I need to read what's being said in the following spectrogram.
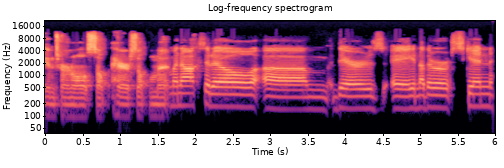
internal sup- hair supplement. Minoxidil. Um, there's a another skin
